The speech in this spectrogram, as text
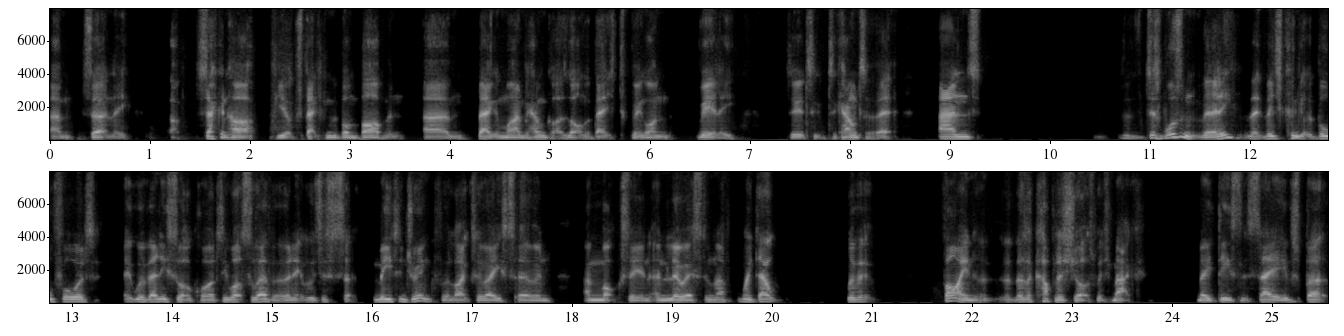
Um, certainly, uh, second half, you're expecting the bombardment. Um, bearing in mind we haven't got a lot on the bench to bring on really to, to, to counter it, and just wasn't really. They, they just couldn't get the ball forward with any sort of quality whatsoever, and it was just meat and drink for like Asa and and Moxey and, and Lewis, and we dealt with it fine. There's a couple of shots which Mac made decent saves, but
